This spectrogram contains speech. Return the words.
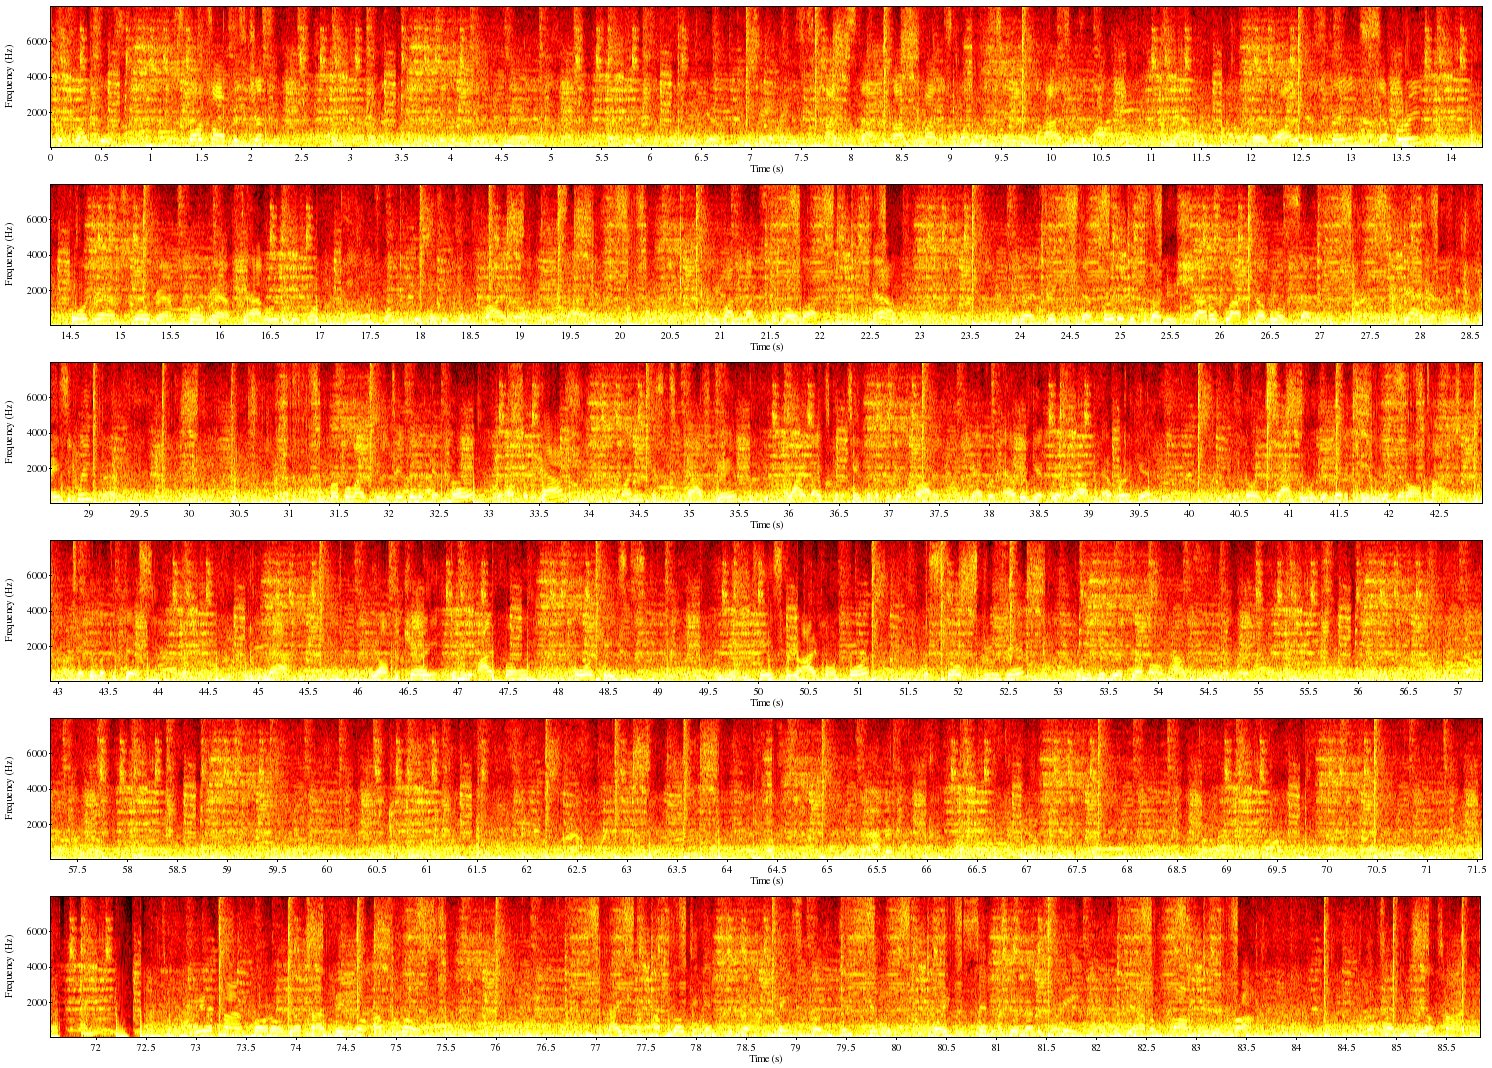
like this. Starts off as just. A, let, me get, good. Put something in your container. This is kind of stack, classified as one container in the eyes of the mob. Now, hold all of your strains, separate, four grams, four grams, four grams. To add a little bit more convenience, what we did was we put a grinder on the inside. Everybody likes to roll up. Now, to go ahead and take it a step further, this is our new Shadow Black 007. Basically, Purple Light's gonna take a look at mold and also cash, money, because it's a cash game. White Light's gonna take a look at your product. Never ever get ripped off ever again. You're gonna know exactly what you're medicating with at all times. Take a look at this. Now, we also carry the new iPhone 4 cases. We make the case for your iPhone 4. The scope screws in. Let me give you a demo of how this is gonna work. What happened? Real-time photo, real-time video, up close. Now you can upload to Instagram, Facebook instantly, or even send it to another state if you have a problem with your crop. They'll tell you real time.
